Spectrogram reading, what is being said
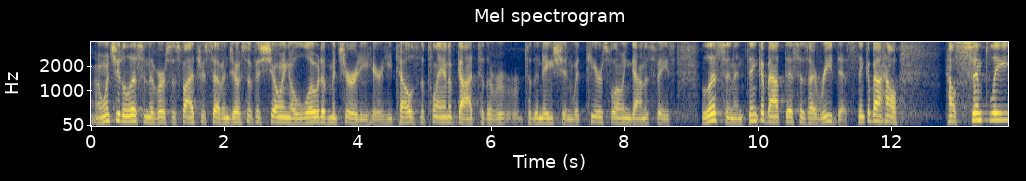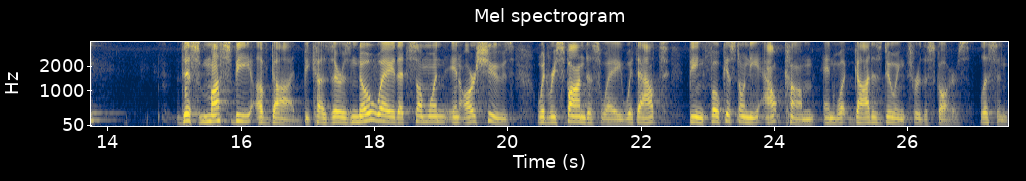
I want you to listen to verses 5 through 7. Joseph is showing a load of maturity here. He tells the plan of God to the, to the nation with tears flowing down his face. Listen and think about this as I read this. Think about how, how simply this must be of God, because there is no way that someone in our shoes would respond this way without being focused on the outcome and what God is doing through the scars. Listen,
